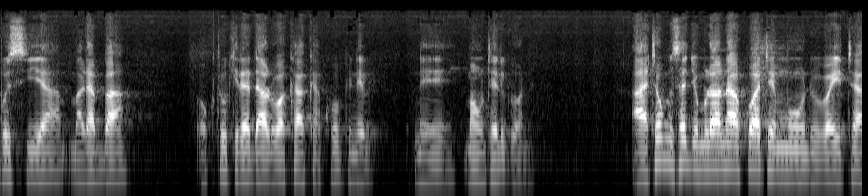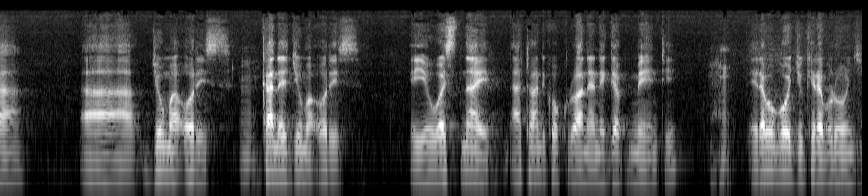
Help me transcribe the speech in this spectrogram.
busiya malaba okutuukira ddala lwakaka kumpi ne mount elgon. Ate omusajja omulala nakwata emundu bayita uh, juma oris mm. kane juma oris eyo west nile natandika okulwana ne gavumenti. Era bweba ojjukira bulungi.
